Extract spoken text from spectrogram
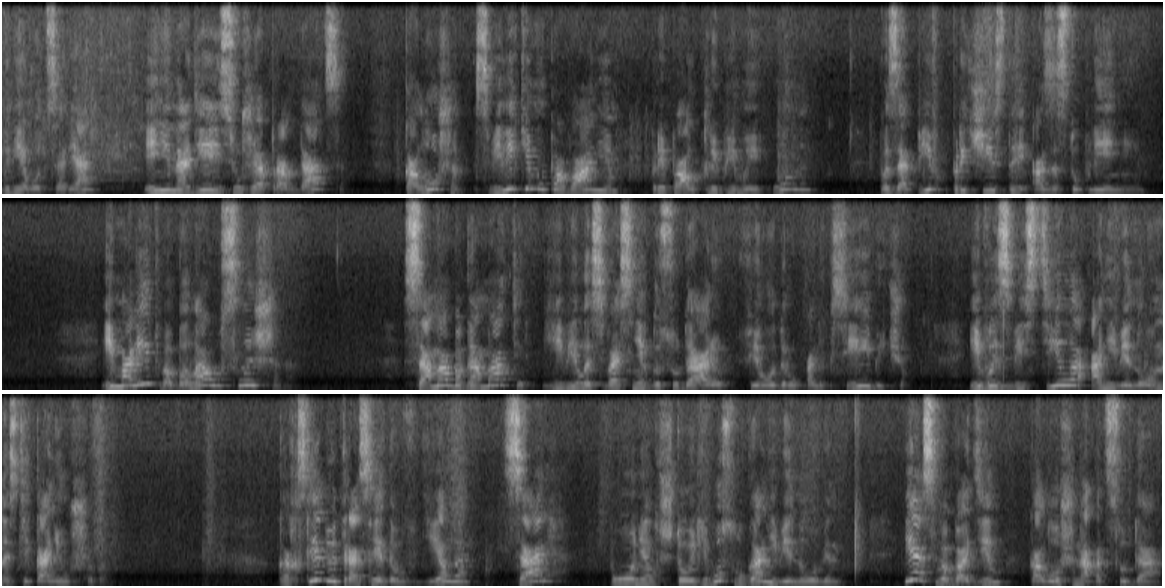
гневу царя и не надеясь уже оправдаться, Калошин с великим упованием припал к любимой иконе, возопив к причистой о заступлении. И молитва была услышана. Сама Богоматерь явилась во сне государю Феодору Алексеевичу и возвестила о невиновности Конюшева. Как следует расследовав дело, царь понял, что его слуга невиновен, и освободил Калошина от суда,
